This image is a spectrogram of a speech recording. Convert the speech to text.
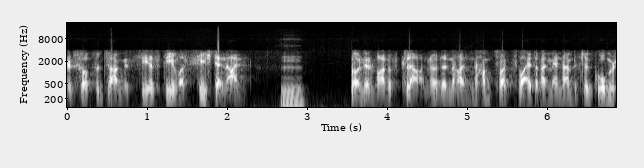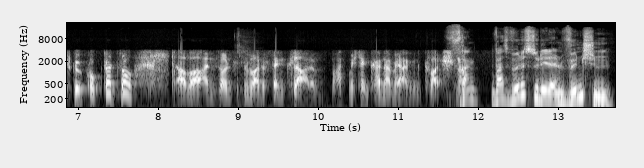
in 14 Tagen ist CSD, was ziehe ich denn an? Na, Und dann war das klar, ne? Dann hatten, haben zwar zwei, drei Männer ein bisschen komisch geguckt und so, aber ansonsten war das dann klar. Dann hat mich dann keiner mehr angequatscht. Ne? Frank, was würdest du dir denn wünschen?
